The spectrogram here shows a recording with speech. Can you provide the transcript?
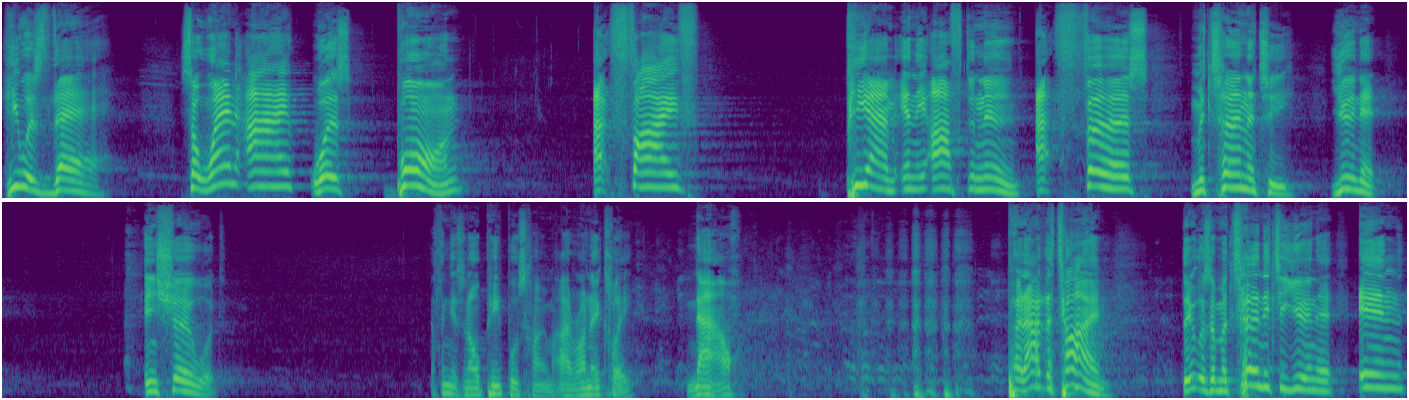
He was there. So when I was born at 5 p.m. in the afternoon at Firs Maternity Unit in Sherwood. I think it's an old people's home, ironically, now. but at the time, it was a maternity unit in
